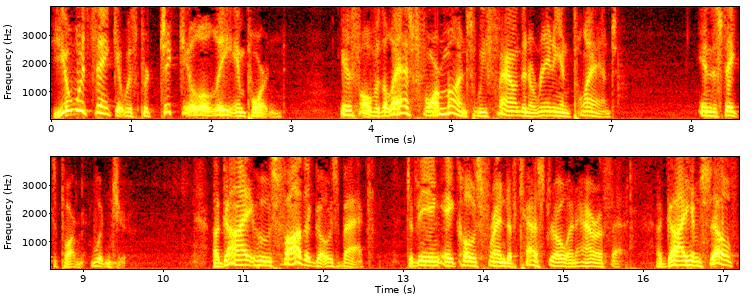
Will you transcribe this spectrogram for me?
You would think it was particularly important if over the last four months we found an Iranian plant in the State Department, wouldn't you? A guy whose father goes back to being a close friend of Castro and Arafat. A guy himself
